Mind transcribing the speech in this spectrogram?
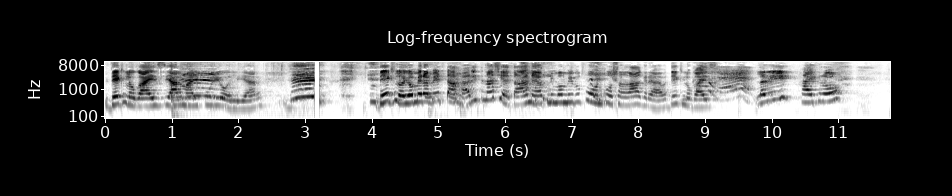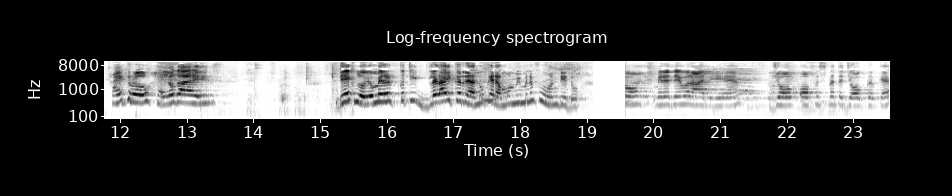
देख लो गाइस यार हमारी पूरी हो ली यार। देख लो, यो मेरा बेटा है इतना शैतान है, अपनी मम्मी पे फ़ोन खोसन लाग रहा है। देख लो गाइस लवी हाय करो हाय करो हेलो गाइस देख लो, यो मेरे कति लड़ाई कर रहा है, नु कह रहा, मम्मी, मैंने फ़ोन दे दो। तो मेरे देवर आ लिए हैं जॉब ऑफ़िस में थे जॉब करके।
